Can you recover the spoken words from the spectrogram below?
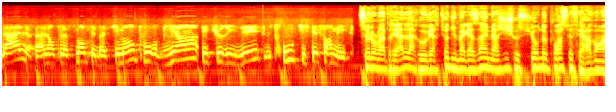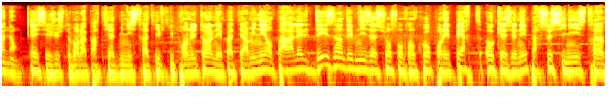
dalle à l'emplacement de ces bâtiments pour bien sécuriser le trou qui s'est formé. Selon l'Adréal, la réouverture du magasin Énergie Chaussures ne pourra se faire avant un an. Et c'est justement la partie administrative qui prend du temps, elle n'est pas terminée. En parallèle, des indemnisations sont en cours pour les pertes occasionnées par ce sinistre.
